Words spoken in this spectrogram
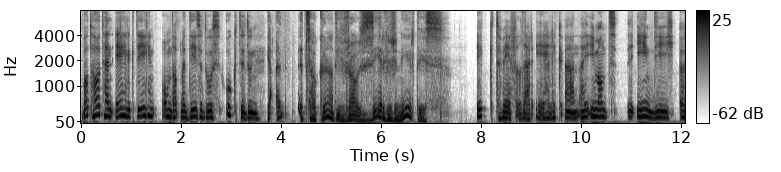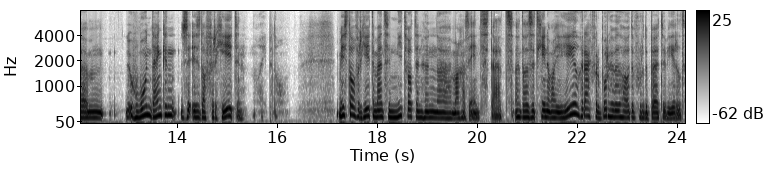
Wat houdt hen eigenlijk tegen om dat met deze doos ook te doen? Ja, het, het zou kunnen dat die vrouw zeer gegeneerd is. Ik twijfel daar eigenlijk aan. Iemand, één die ehm, gewoon denken, ze is dat vergeten. Ik bedoel, meestal vergeten mensen niet wat in hun eh, magazijn staat. Eh, Dat is hetgene wat je heel graag verborgen wil houden voor de buitenwereld.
